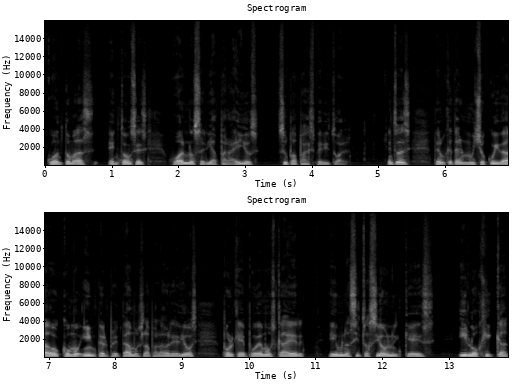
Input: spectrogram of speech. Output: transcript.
¿cuánto más entonces Juan no sería para ellos su papá espiritual? Entonces, tenemos que tener mucho cuidado cómo interpretamos la palabra de Dios, porque podemos caer en una situación que es ilógica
